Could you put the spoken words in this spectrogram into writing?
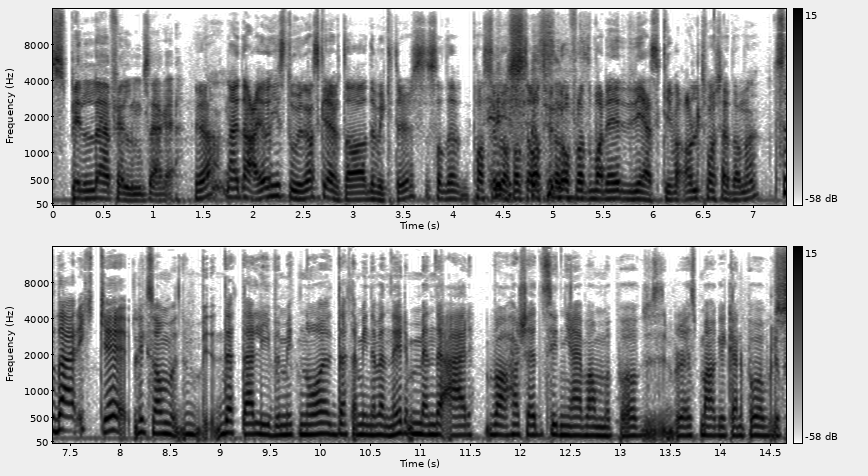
spillefilmserie. Ja, nei, det er jo Historien er skrevet av The Victors, så det passer godt at, at hun nå bare reskrive alt som har skjedd henne. Så det er ikke liksom Dette er livet mitt nå, dette er mine venner, men det er hva har skjedd siden jeg var med på Magikerne på Place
